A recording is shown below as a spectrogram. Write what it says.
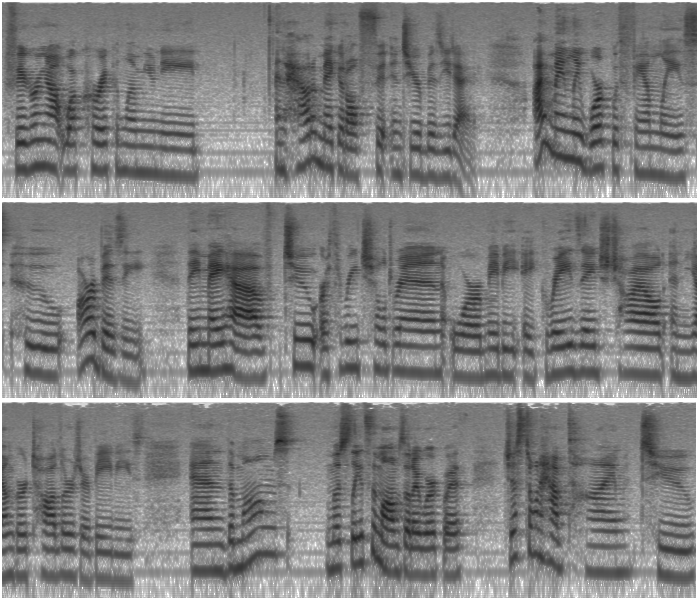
figuring out what curriculum you need, and how to make it all fit into your busy day. I mainly work with families who are busy. They may have two or three children, or maybe a grades age child and younger toddlers or babies. And the moms, mostly it's the moms that I work with, just don't have time to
